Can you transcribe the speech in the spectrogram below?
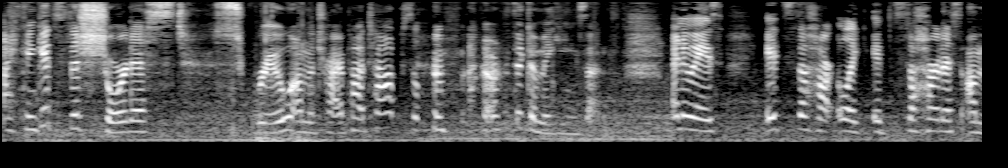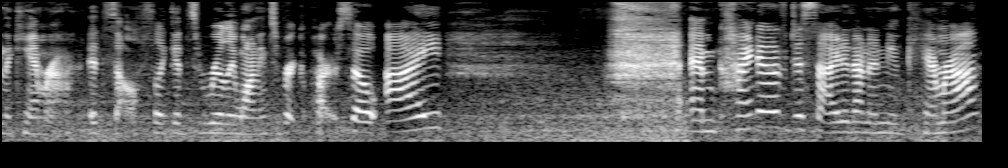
I think it's the shortest screw on the tripod top. So I don't think I'm making sense. Anyways, it's the hard, like it's the hardest on the camera itself. Like it's really wanting to break apart. So I am kind of decided on a new camera,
